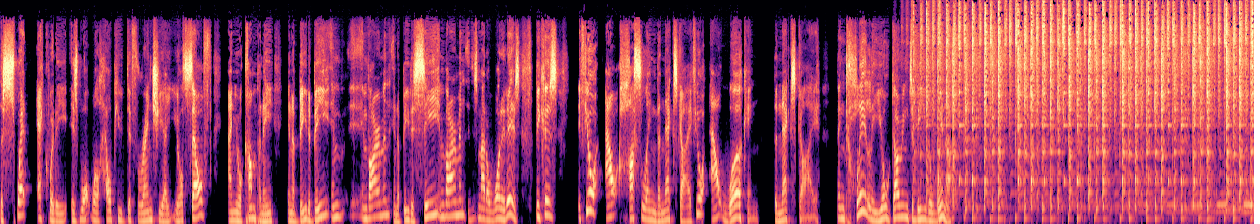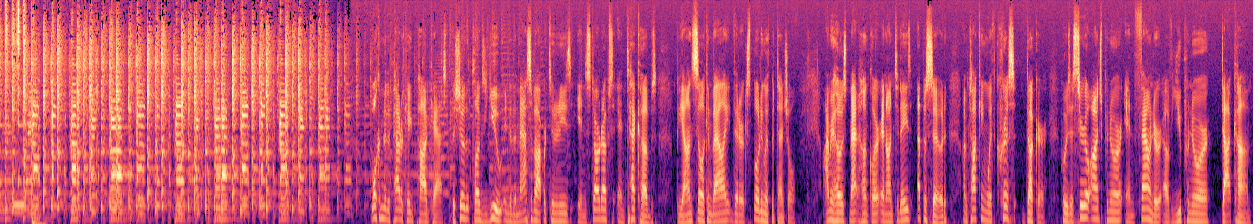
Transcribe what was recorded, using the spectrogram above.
The sweat equity is what will help you differentiate yourself and your company in a B2B environment, in a B2C environment. It doesn't matter what it is. Because if you're out hustling the next guy, if you're out working the next guy, then clearly you're going to be the winner. Welcome to the Powder Keg Podcast, the show that plugs you into the massive opportunities in startups and tech hubs beyond Silicon Valley that are exploding with potential. I'm your host, Matt Hunckler, and on today's episode, I'm talking with Chris Ducker, who is a serial entrepreneur and founder of youpreneur.com.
